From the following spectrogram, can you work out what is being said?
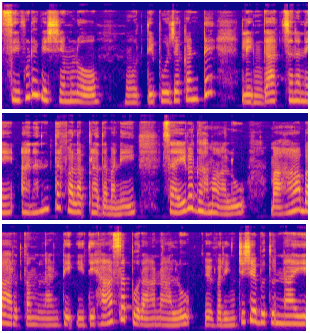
శివుడి విషయంలో మూర్తి పూజ కంటే లింగార్చననే అనంత ఫలప్రదమని శైవగమాలు మహాభారతం లాంటి ఇతిహాస పురాణాలు వివరించి చెబుతున్నాయి.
